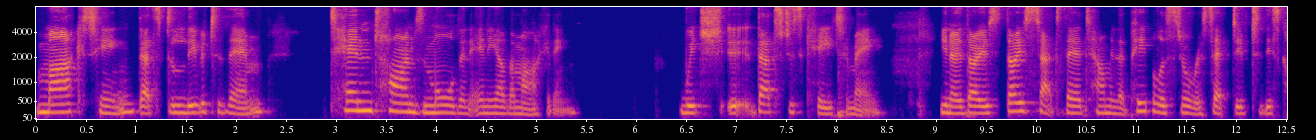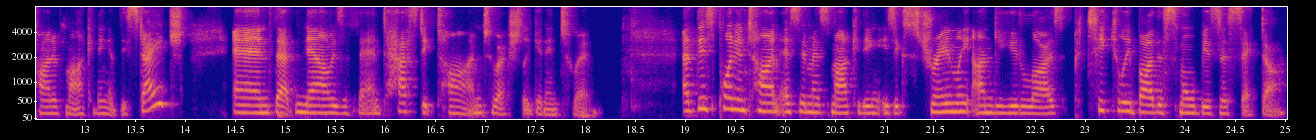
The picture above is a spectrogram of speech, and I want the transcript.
marketing that's delivered to them 10 times more than any other marketing which uh, that's just key to me you know those those stats there tell me that people are still receptive to this kind of marketing at this stage and that now is a fantastic time to actually get into it at this point in time sms marketing is extremely underutilized particularly by the small business sector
